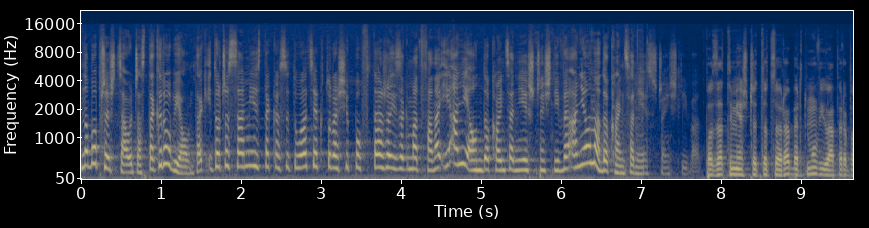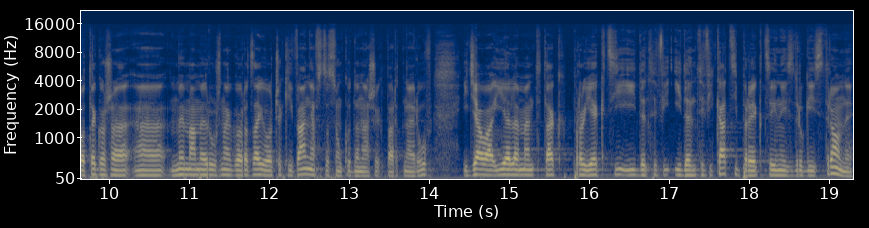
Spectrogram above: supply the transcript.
no bo przecież cały czas tak robią, tak? I to czasami jest taka sytuacja, która się powtarza i zagmatwana i ani on do końca nie jest szczęśliwy, ani ona do końca nie jest szczęśliwa. Poza tym jeszcze to, co Robert mówił a propos tego, że e, my mamy różnego rodzaju oczekiwania w stosunku do naszych partnerów i działa i element tak projekcji i identyfi identyfikacji projekcyjnej z drugiej strony.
